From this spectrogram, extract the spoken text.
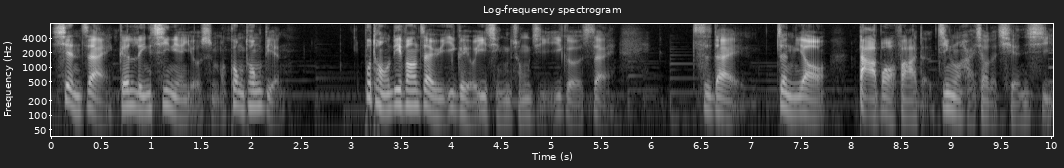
现在跟零七年有什么共通点？不同的地方在于，一个有疫情冲击，一个在次贷正要大爆发的金融海啸的前夕。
